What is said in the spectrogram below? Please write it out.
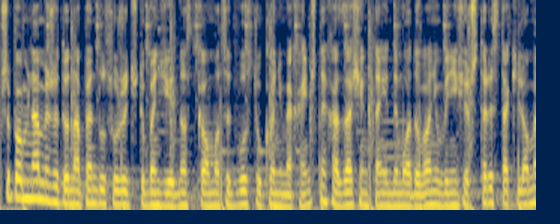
Przypominamy, że do napędu służyć tu będzie jednostka o mocy 200 koni mechanicznych, a zasięg na jednym ładowaniu wyniesie 400 km.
